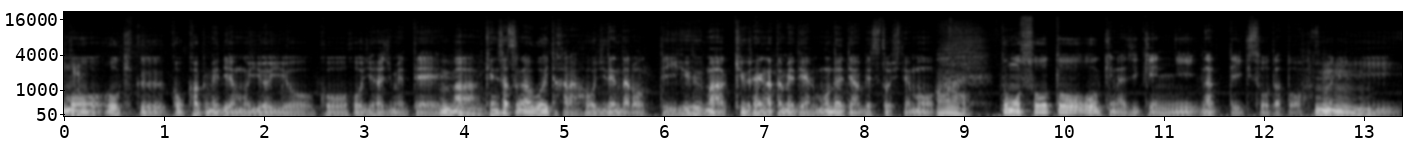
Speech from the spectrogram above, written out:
もう大きく、こう、各メディアもいよいよ、こう、報じ始めて、うん、まあ、検察が動いたから報じれんだろうっていう、まあ、旧来型メディアの問題点は別としても、はい、どうも相当大きな事件になっていきそうだと。つまり、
